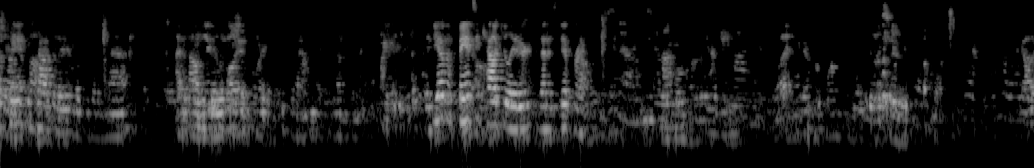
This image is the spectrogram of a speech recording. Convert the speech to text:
a fancy calculator, look, you go to math. I found the explanation for it. If you have a fancy calculator, then it's different. Got?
